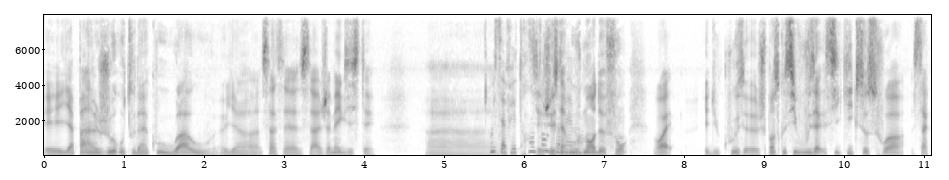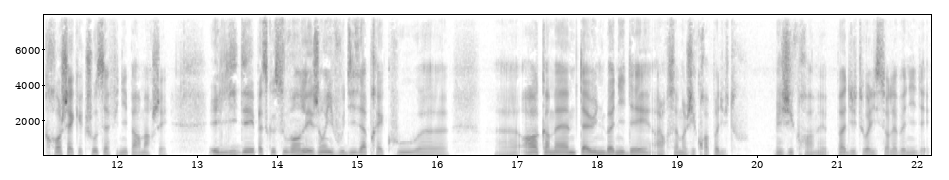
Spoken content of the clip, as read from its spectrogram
Et il n'y a pas un jour où tout d'un coup, waouh, ça, ça, ça a jamais existé. Euh, Oui, ça fait 30 ans. c'est juste quand un même, hein. mouvement de fond. Ouais. Et du coup, euh, je pense que si, vous, si qui que ce soit s'accroche à quelque chose, ça finit par marcher. Et l'idée, parce que souvent les gens, ils vous disent après coup, euh, euh, oh quand même, t'as eu une bonne idée. Alors ça, moi, j'y crois pas du tout. Mais j'y crois, mais pas du tout à l'histoire de la bonne idée.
